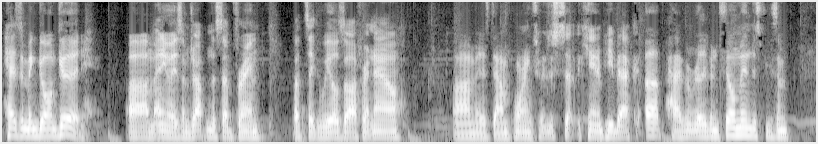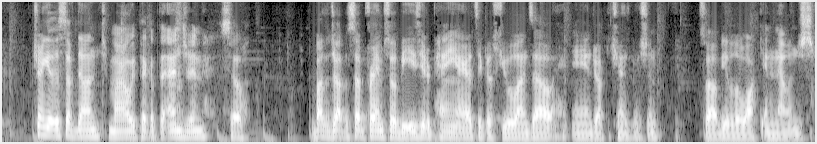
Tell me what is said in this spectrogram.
hasn't been going good. Um, anyways, I'm dropping the subframe. About to take the wheels off right now. Um, it is downpouring, so I just set the canopy back up. I haven't really been filming just because I'm trying to get this stuff done. Tomorrow we pick up the engine, so I'm about to drop the subframe so it'll be easier to paint. I gotta take those fuel lines out and drop the transmission. So I'll be able to walk in and out and just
